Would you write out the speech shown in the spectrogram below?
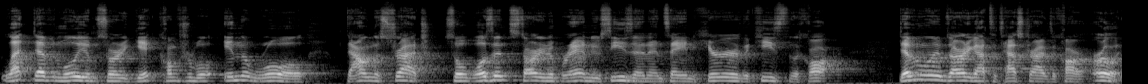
let Devin Williams sort of get comfortable in the role down the stretch so it wasn't starting a brand new season and saying, here are the keys to the car. Devin Williams already got to test drive the car early.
